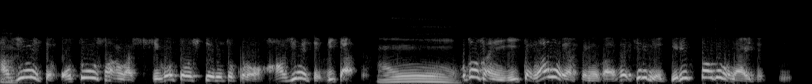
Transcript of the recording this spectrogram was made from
初めてお父さんが仕事をしているところを初めて見たと。お父さんに一体何をやってるのか、テレビのディレクターでもないですし、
